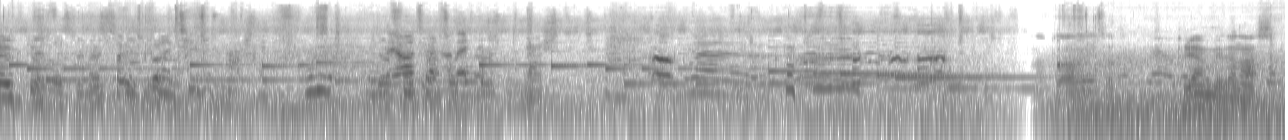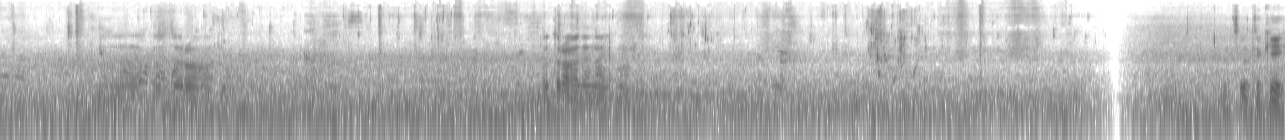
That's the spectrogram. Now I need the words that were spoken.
Are? Вона плаває тут. Прямо біля нас. Здорово. Потрогати навіть можна. Це такий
